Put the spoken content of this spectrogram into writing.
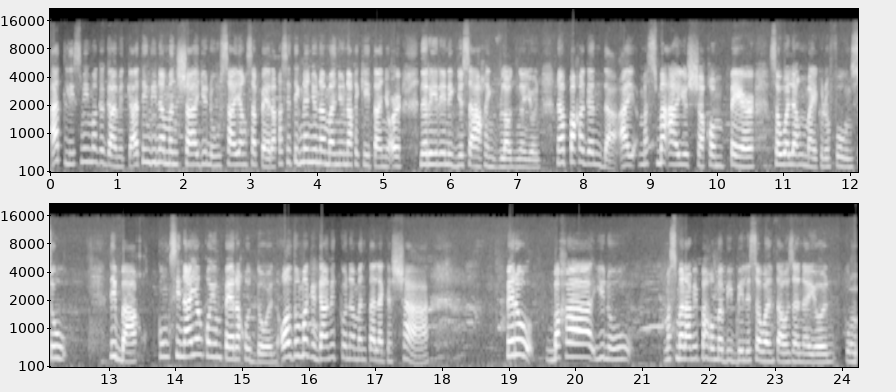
At least may magagamit ka at hindi naman siya, you know, sayang sa pera. Kasi tignan nyo naman yung nakikita nyo or naririnig nyo sa aking vlog ngayon. Napakaganda. Ay, mas maayos siya compare sa walang microphone. So, 'di ba? Kung sinayang ko yung pera ko doon, although magagamit ko naman talaga siya, pero baka, you know, mas marami pa ako mabibili sa 1,000 na yon kung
